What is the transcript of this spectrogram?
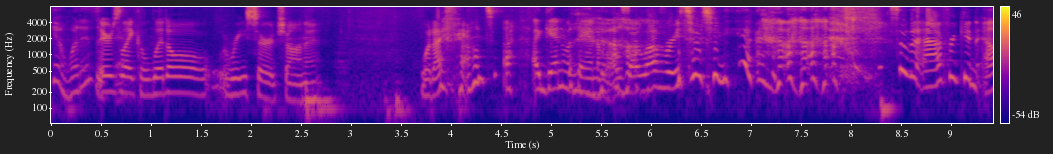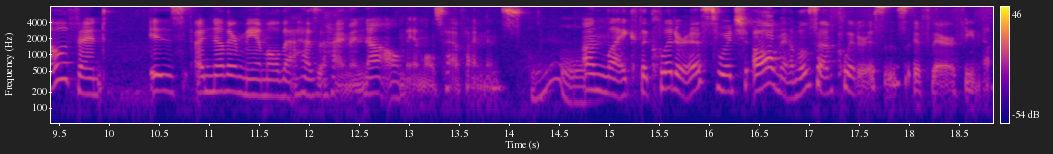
Yeah, what is it? There's like little research on it. What I found again with animals, I love researching. so the African elephant is another mammal that has a hymen. Not all mammals have hymens. Ooh. Unlike the clitoris, which all mammals have clitorises if they're female.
